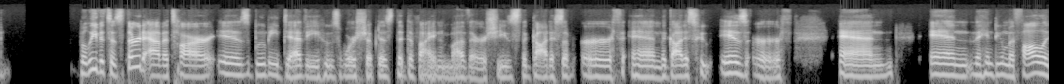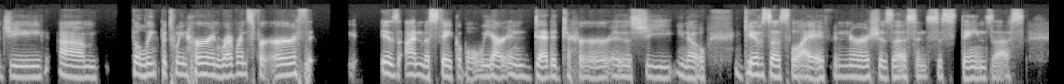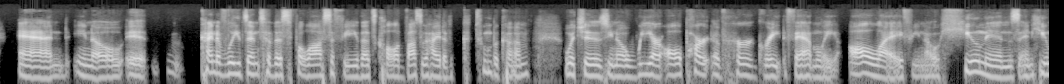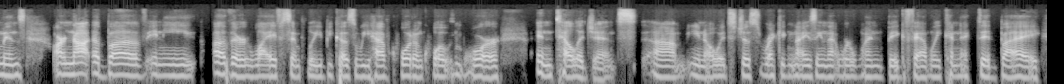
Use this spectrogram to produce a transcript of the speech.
believe it's his third avatar is Bhumi Devi, who's worshipped as the divine mother. She's the goddess of earth and the goddess who is earth. And in the Hindu mythology, um, the link between her and reverence for earth is unmistakable. We are indebted to her as she, you know, gives us life and nourishes us and sustains us. And, you know, it kind of leads into this philosophy that's called Vasudhaiva Kutumbakam, which is, you know, we are all part of her great family, all life, you know, humans, and humans are not above any other life simply because we have quote unquote more intelligence. Um, you know, it's just recognizing that we're one big family connected by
